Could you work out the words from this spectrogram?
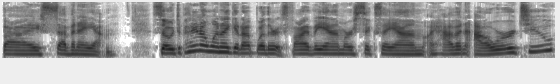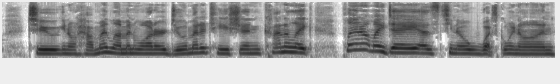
by 7 a.m. So depending on when I get up, whether it's 5 a.m. or 6 a.m., I have an hour or two to, you know, have my lemon water, do a meditation, kind of like plan out my day as to, you know, what's going on,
